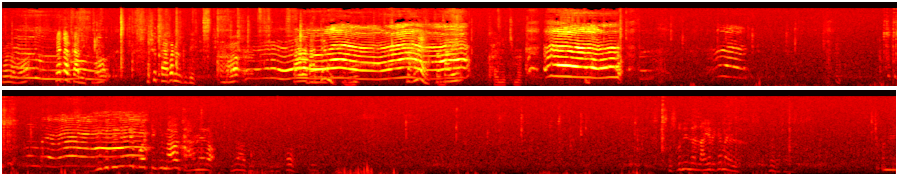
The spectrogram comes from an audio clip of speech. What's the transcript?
तरकारी तरकारी नलागेर के मैले अनि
